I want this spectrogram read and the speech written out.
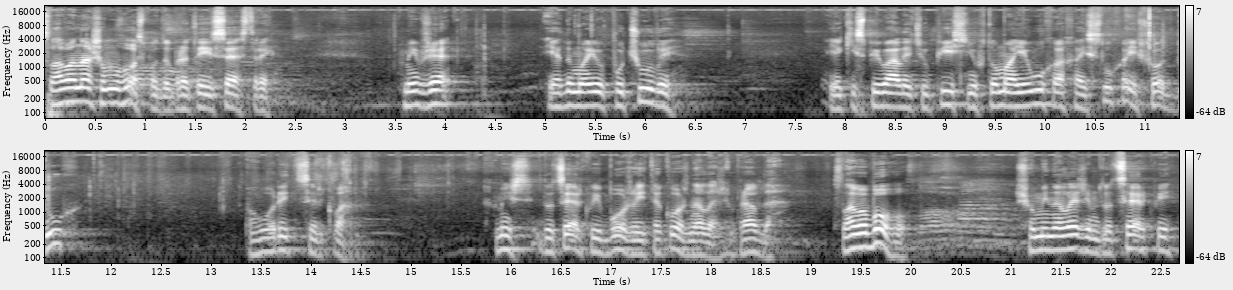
Слава нашому Господу, брати і сестри. Ми вже, я думаю, почули, які співали цю пісню. Хто має вуха, хай слухає, що Дух говорить церквам. Ми ж до церкви Божої також належимо, правда? Слава Богу, що ми належимо до церкви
